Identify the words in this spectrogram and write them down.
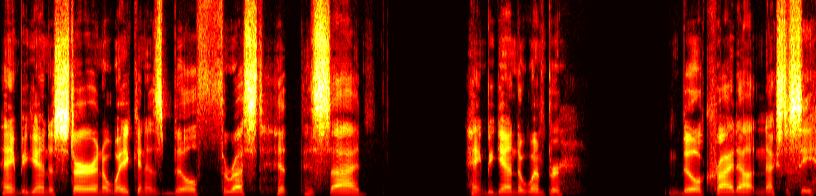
Hank began to stir and awaken as Bill thrust hit his side. Hank began to whimper. Bill cried out in ecstasy,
